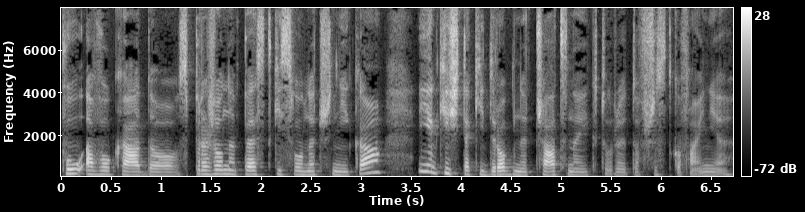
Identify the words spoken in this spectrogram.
pół awokado, sprażone pestki słonecznika i jakiś taki drobny czatnej, który to wszystko fajnie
